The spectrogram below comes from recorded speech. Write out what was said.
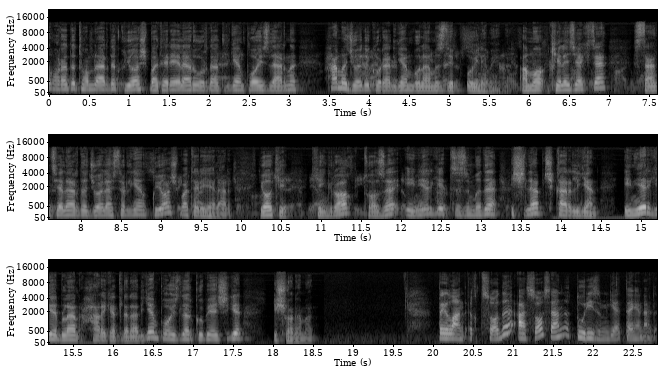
orada tomlarda quyosh batareyalari o'rnatilgan poyezdlarni hamma joyda ko'radigan bo'lamiz deb o'ylamayman ammo kelajakda stansiyalarda joylashtirilgan quyosh batareyalari yoki kengroq toza energiya tizimida ishlab chiqarilgan energiya bilan harakatlanadigan poyezdlar ko'payishiga ishonaman. Tailand iqtisodi asosan turizmga tayanadi.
